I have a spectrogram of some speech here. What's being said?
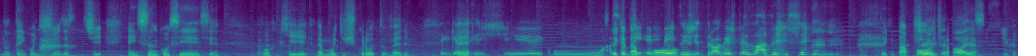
não tem condições de assistir em sã consciência. Porque é muito escroto, velho. Tem que é... assistir com Tem sobre tá efeitos de drogas pesadas. Tem que estar tá pobre pra poder olha, assistir, cara.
